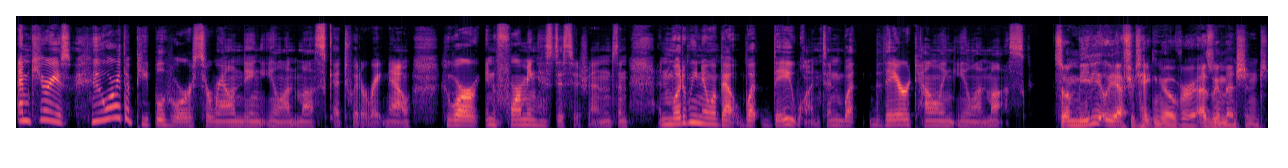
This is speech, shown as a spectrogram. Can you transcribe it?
I'm curious, who are the people who are surrounding Elon Musk at Twitter right now, who are informing his decisions? And, and what do we know about what they want and what they're telling Elon Musk? So, immediately after taking over, as we mentioned,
